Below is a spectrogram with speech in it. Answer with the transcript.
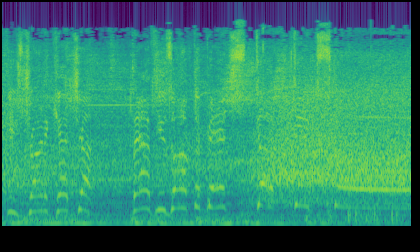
Matthews trying to catch up. Matthews off the bench, stuffed it, score!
